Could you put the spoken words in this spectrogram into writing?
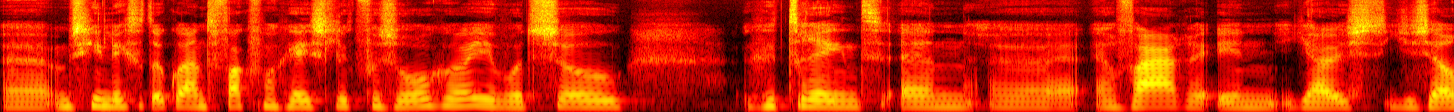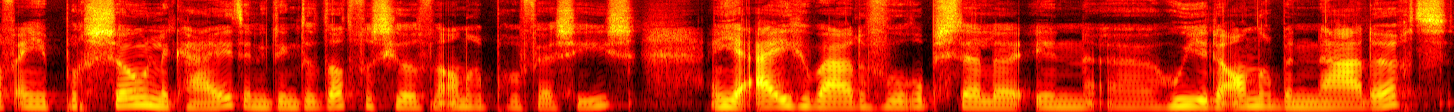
Uh, misschien ligt het ook wel aan het vak van geestelijk verzorgen. Je wordt zo getraind en uh, ervaren in juist jezelf en je persoonlijkheid. En ik denk dat dat verschilt van andere professies. En je eigen waarde voorop stellen in uh, hoe je de ander benadert.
